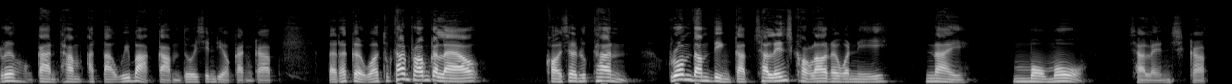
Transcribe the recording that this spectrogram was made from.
เรื่องของการทำอัตวิบากกรรมโดยเช่นเดียวกันครับ แต่ถ้าเกิดว่าทุกท่านพร้อมกันแล้ว ขอเชิญทุกท่าน ร่วมดำดิ่งกับ Challenge ของเราในวันนี้ใน Momo Challenge ครับ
